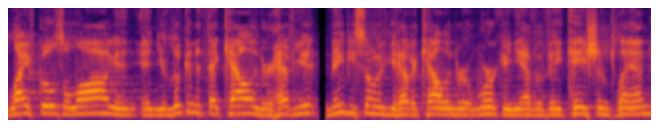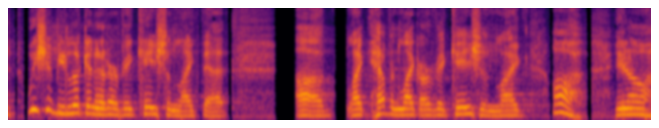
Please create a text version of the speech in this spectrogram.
life goes along and, and you're looking at that calendar have you maybe some of you have a calendar at work and you have a vacation planned we should be looking at our vacation like that uh, like heaven like our vacation like oh you know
